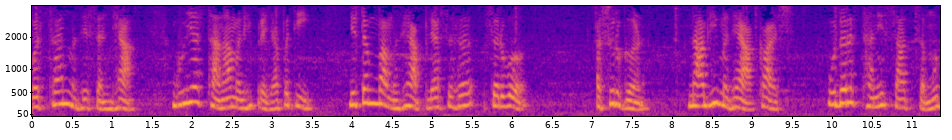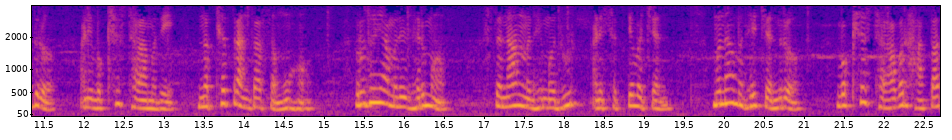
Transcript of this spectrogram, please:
वस्त्रांमध्ये संध्या गुह्यस्थानामध्ये प्रजापती नितंबामध्ये आपल्यासह सर्व असुरगण नाभीमध्ये आकाश उदरस्थानी सात समुद्र आणि वक्षस्थळामध्ये नक्षत्रांचा समूह हृदयामध्ये धर्म स्तनांमध्ये मधुर आणि सत्यवचन मनामध्ये चंद्र वक्षस्थळावर हातात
